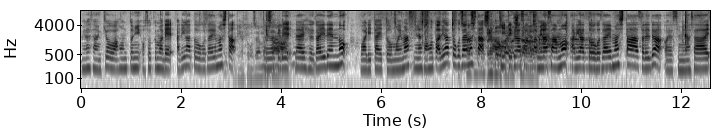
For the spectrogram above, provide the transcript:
皆さん今日は本当に遅くまでありがとうございました。はい、ありがとうございました。というわけでライフ外伝の終わりたいと思います。皆さん本当ありがとうございました。した聞いてくださった皆さんもありがとうございました。それではおやすみなさい。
